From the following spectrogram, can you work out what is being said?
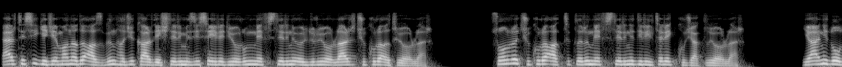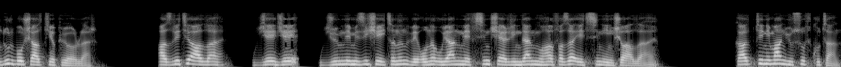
Ertesi gece Mana'da azgın hacı kardeşlerimizi seyrediyorum nefslerini öldürüyorlar çukura atıyorlar. Sonra çukura attıkları nefslerini dirilterek kucaklıyorlar. Yani doldur boşalt yapıyorlar. Hazreti Allah, C.C. cümlemizi şeytanın ve ona uyan nefsin şerrinden muhafaza etsin inşallah. Kalpten iman Yusuf Kutan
